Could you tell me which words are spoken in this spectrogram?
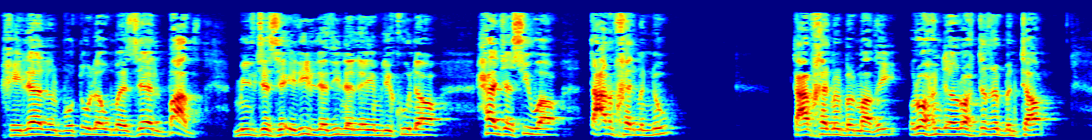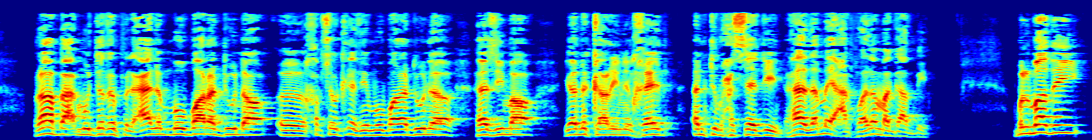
خلال البطولة وما زال بعض من الجزائريين الذين لا يملكون حاجة سوى تعرف خير منه. تعرف خير من بالماضي. روح روح درب أنت. رابع مدرب في العالم. مباراة دون آه، 35 مباراة دون هزيمة. يا نكارين الخير. أنتم حسادين. هذا ما يعرف هذا ما قاضي. بالماضي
